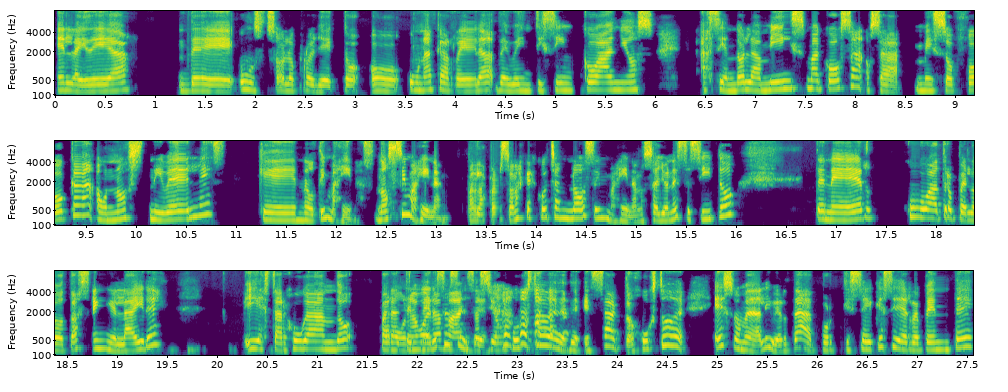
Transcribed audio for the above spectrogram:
en la idea de un solo proyecto o una carrera de 25 años haciendo la misma cosa. O sea, me sofoca a unos niveles que no te imaginas, no se imaginan. Para las personas que escuchan, no se imaginan. O sea, yo necesito tener cuatro pelotas en el aire y estar jugando para tener esa sensación justo de, exacto, justo de eso me da libertad, porque sé que si de repente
